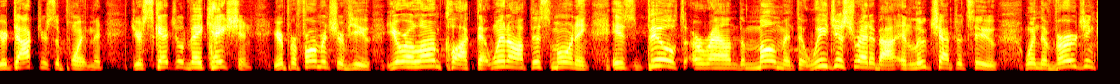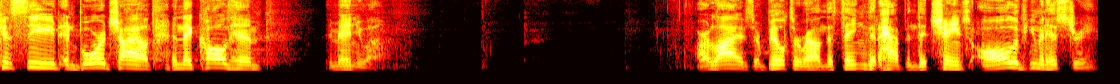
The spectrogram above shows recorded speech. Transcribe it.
your doctor's appointment, your scheduled vacation, your performance review, your alarm clock that went off this morning is built around the moment that we just read about in Luke chapter 2 when the virgin conceived and bore a child and they called him Emmanuel. Our lives are built around the thing that happened that changed all of human history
